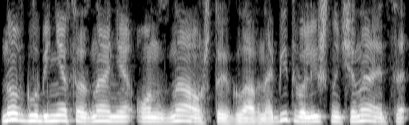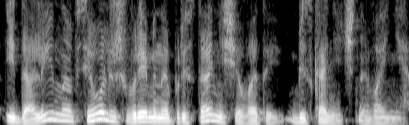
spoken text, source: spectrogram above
Но в глубине сознания он знал, что их главная битва лишь начинается, и долина всего лишь временное пристанище в этой бесконечной войне.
